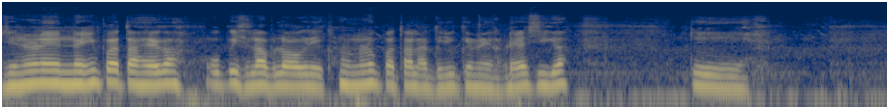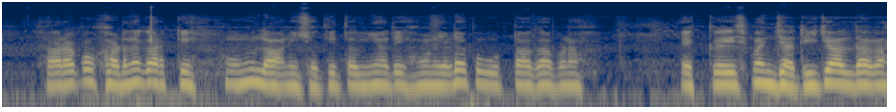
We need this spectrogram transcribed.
ਜਿਨ੍ਹਾਂ ਨੇ ਨਹੀਂ ਪਤਾ ਹੈਗਾ, ਉਹ ਪਿਛਲਾ ਬਲੌਗ ਦੇਖਣ, ਉਹਨਾਂ ਨੂੰ ਪਤਾ ਲੱਗ ਜੂ ਕਿਵੇਂ ਖੜਿਆ ਸੀਗਾ। ਤੇ ਸਾਰਾ ਕੁਝ ਖੜਨ ਕਰਕੇ ਉਹਨੂੰ ਲਾ ਨਹੀਂ ਸਕੇ ਤਵੀਆਂ ਤੇ। ਹੁਣ ਜਿਹੜਾ ਕਬੂਟਾ ਗਾ ਆਪਣਾ, ਇੱਕ ਇਸ ਪੰਜਾਤੀ ਚੱਲਦਾ ਗਾ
